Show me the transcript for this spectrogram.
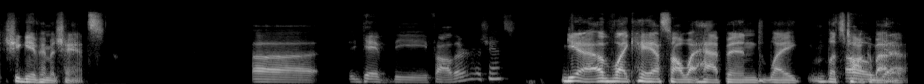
she gave him a chance. uh gave the father a chance Yeah, of like, hey, I saw what happened. Like, let's talk Oh, about yeah. it.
